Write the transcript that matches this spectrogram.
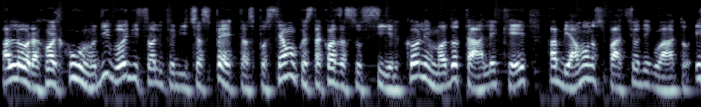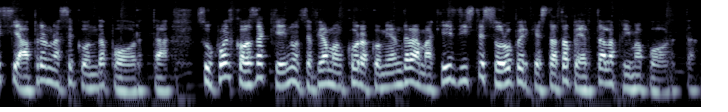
Allora qualcuno di voi di solito dice aspetta, spostiamo questa cosa su Circle in modo tale che abbiamo uno spazio adeguato e si apre una seconda porta su qualcosa che non sappiamo ancora come andrà, ma che esiste solo perché è stata aperta la prima porta.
